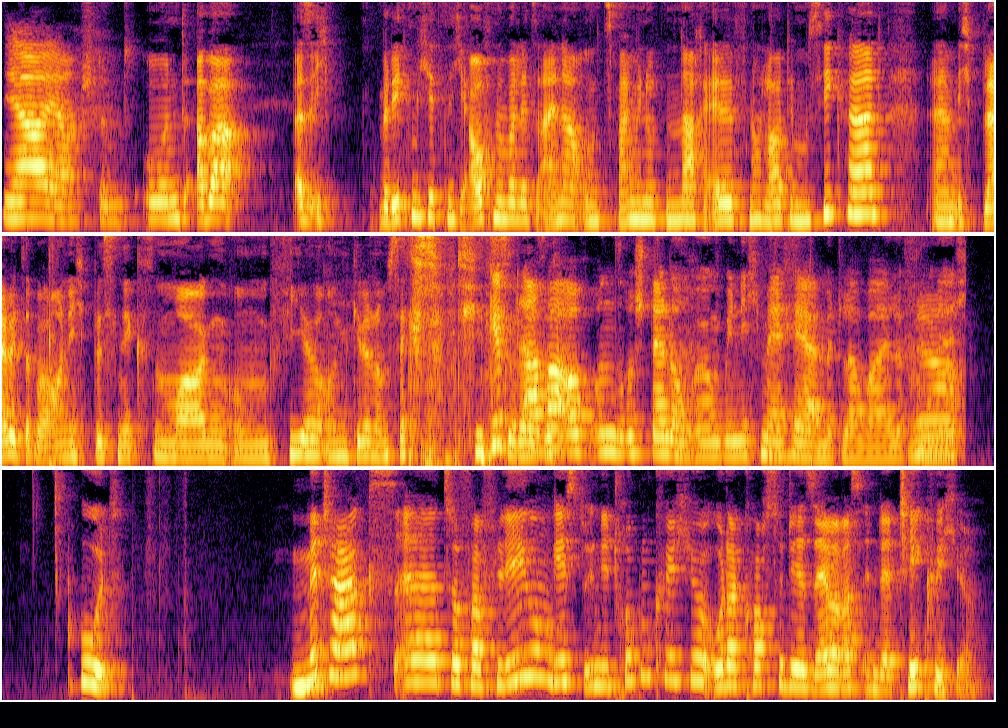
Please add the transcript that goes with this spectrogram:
Ja, ja, stimmt. Und, aber, also ich reg mich jetzt nicht auf, nur weil jetzt einer um zwei Minuten nach elf noch laute Musik hört. Ähm, ich bleibe jetzt aber auch nicht bis nächsten Morgen um vier und gehe dann um sechs zum Dienst Gibt aber auch unsere Stellung irgendwie nicht mehr her mittlerweile, finde Ja. ich. Gut. Mittags äh, zur Verpflegung gehst du in die Truppenküche oder kochst du dir selber was in der Teeküche? so.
